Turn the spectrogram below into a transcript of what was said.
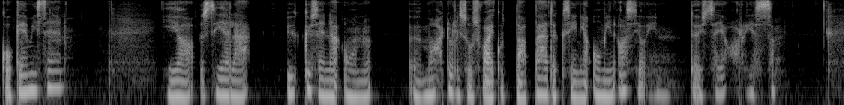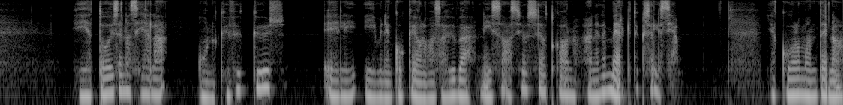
kokemiseen. Ja siellä ykkösenä on mahdollisuus vaikuttaa päätöksiin ja omiin asioihin töissä ja arjessa. Ja toisena siellä on kyvykkyys Eli ihminen kokee olevansa hyvä niissä asioissa, jotka on hänelle merkityksellisiä. Ja kolmantena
